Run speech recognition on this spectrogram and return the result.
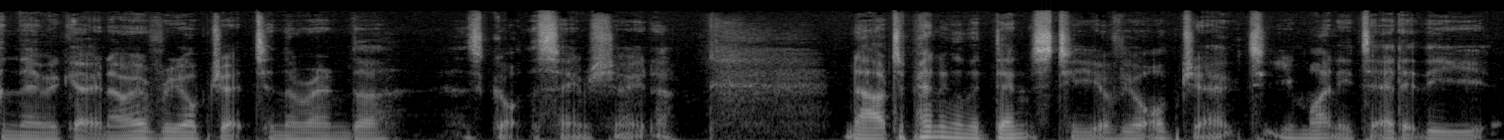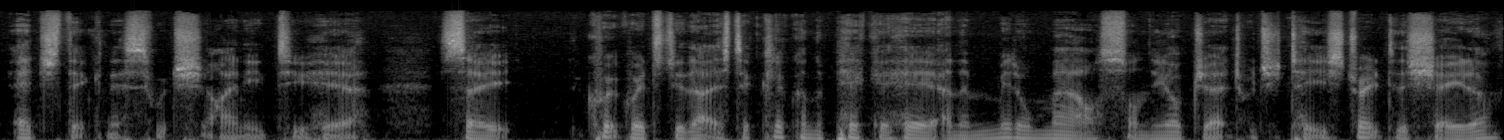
and there we go. Now every object in the render has got the same shader. Now, depending on the density of your object, you might need to edit the edge thickness, which I need to here. So quick way to do that is to click on the picker here and then middle mouse on the object which will take you straight to the shader.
